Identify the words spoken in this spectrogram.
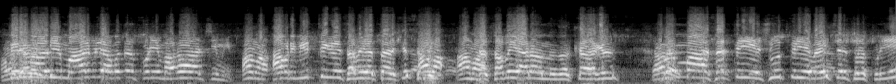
ஆமா. திருமாவுடைய மார்பில் அமர்ந்திருக்கூடிய மகாலட்சுமி ஆமா. அவருடைய வீட்டுகள் சபையத்தான் இருக்கு சபை. யாரும் வந்திருக்கிறார்கள்? பிரம்மா சத்திரிய சூத்திரிய வைத்தியர் சொல்லக்கூடிய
